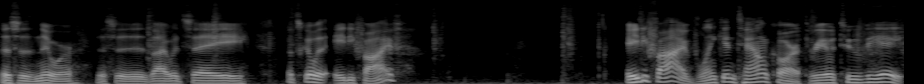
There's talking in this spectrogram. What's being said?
This is newer. This is, I would say, let's go with 85. 85 Lincoln Town Car 302 V8.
